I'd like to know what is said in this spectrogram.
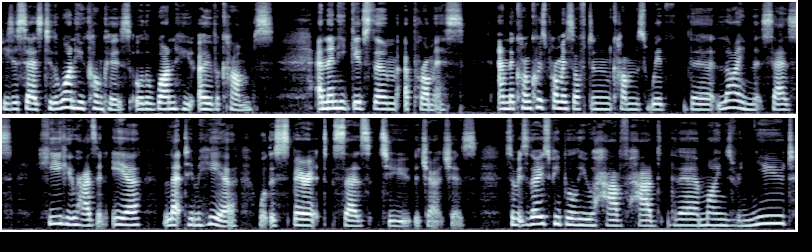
Jesus says, To the one who conquers or the one who overcomes. And then he gives them a promise. And the conqueror's promise often comes with the line that says, He who has an ear, let him hear what the Spirit says to the churches. So it's those people who have had their minds renewed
